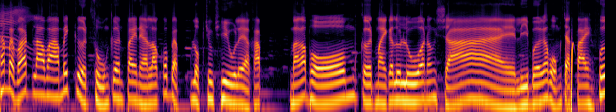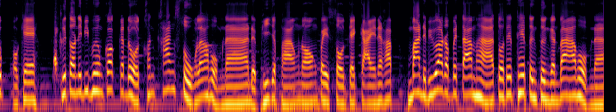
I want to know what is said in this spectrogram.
ถ้าแบบว่าลาวาไม่เกิดสูงเกินไปเนี่ย เราก็แบบหลบชิวๆเลยอะครับ มาครับผมเกิดใหม่กันรัวๆน้องชายรีเบิร์ดครับผมจัดไปฟึบโอเค คือตอนนี้พี่เพิ่มก็กระโดดค่อนข้างสูงแล้วครับผมนะ เดี๋ยวพี่จะพาน้องๆไปโซนไกลๆนะครับมาเดี๋ยวพี่ว่าเราไปตามหาตัวเทพๆตึงๆกันบ้างครับผมนะ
